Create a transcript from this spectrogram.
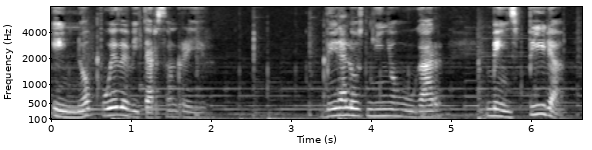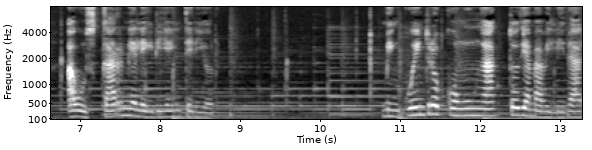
y no puedo evitar sonreír. Ver a los niños jugar me inspira a buscar mi alegría interior. Me encuentro con un acto de amabilidad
